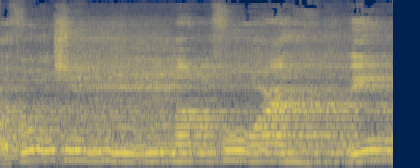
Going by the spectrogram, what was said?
وفرش مرفوعة إنا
